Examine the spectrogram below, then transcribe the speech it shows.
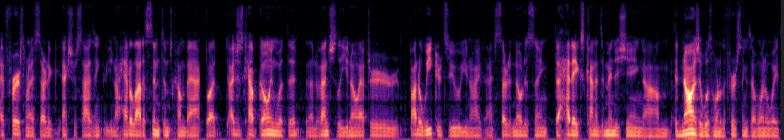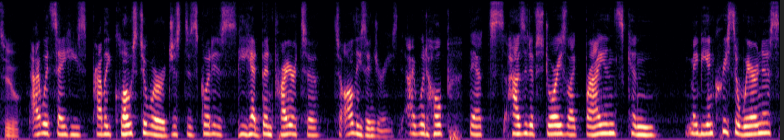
At first, when I started exercising, you know, I had a lot of symptoms come back, but I just kept going with it. And then eventually, you know, after about a week or two, you know, I, I started noticing the headaches kind of diminishing. Um, the nausea was one of the first things that went away too. I would say he's probably close to or just as good as he had been prior to to all these injuries. I would hope that positive stories like Brian's can maybe increase awareness.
